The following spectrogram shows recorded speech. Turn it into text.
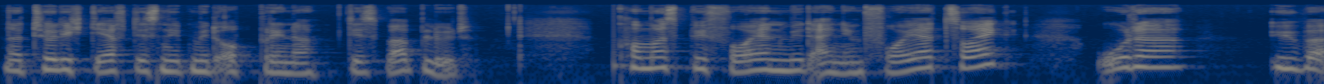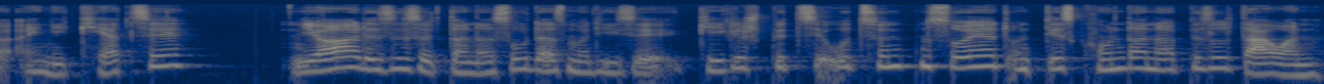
Natürlich darf das nicht mit abbrennen. Das war blöd. Dann kann man es befeuern mit einem Feuerzeug oder über eine Kerze ja, das ist halt dann auch so, dass man diese Kegelspitze anzünden soll und das kann dann ein bisschen dauern.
